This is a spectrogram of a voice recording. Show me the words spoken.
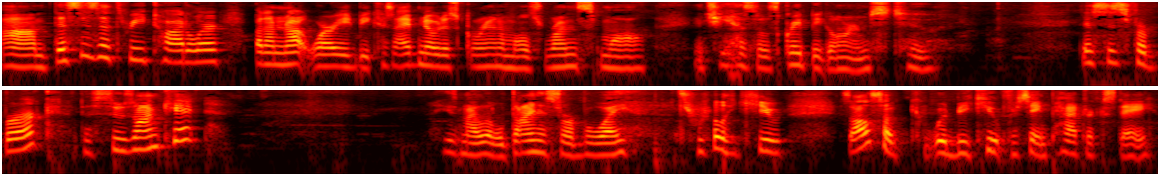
Um, this is a three toddler, but I'm not worried because I've noticed Garanimals run small, and she has those great big arms too. This is for Burke, the Suzanne kit. He's my little dinosaur boy. It's really cute. It's also would be cute for St. Patrick's Day.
